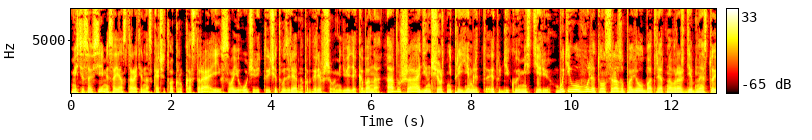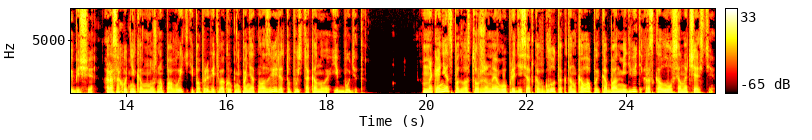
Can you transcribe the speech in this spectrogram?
Вместе со всеми Саян старательно скачет вокруг костра и, в свою очередь, тычет в изрядно подгоревшего медведя-кабана. А душа один черт не приемлет эту дикую мистерию. Будь его воля, то он сразу повел бы отряд на враждебное стойбище. Раз охотникам нужно повыть и попрыгать вокруг непонятного зверя, то пусть так оно и будет. Наконец, под восторженные вопли десятков глоток, тонколапый кабан-медведь раскололся на части.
